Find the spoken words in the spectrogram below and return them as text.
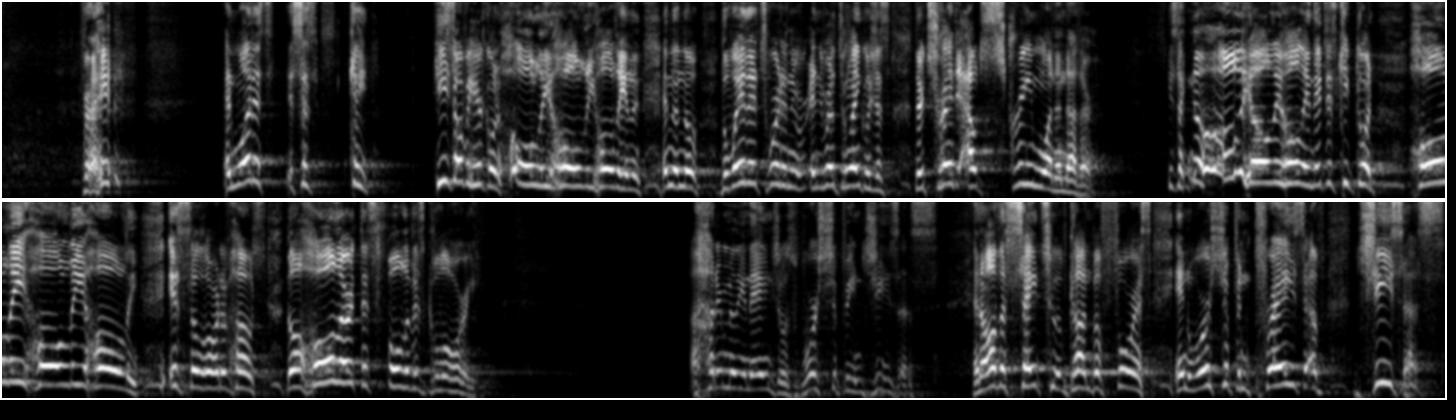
right? And one is, it says, okay, He's over here going, holy, holy, holy. And then, and then the, the way that it's worded in the, in the original language is they're trying to outscream one another. He's like, no, holy, holy, holy. And they just keep going, holy, holy, holy is the Lord of hosts. The whole earth is full of his glory. A hundred million angels worshiping Jesus. And all the saints who have gone before us in worship and praise of Jesus.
